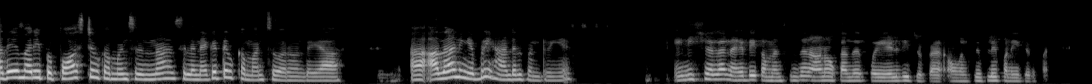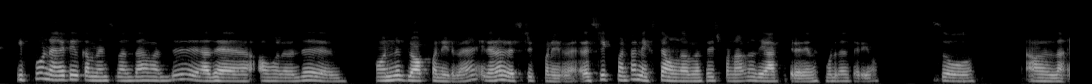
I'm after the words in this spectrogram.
அதே மாதிரி இப்போ பாசிட்டிவ் கமெண்ட்ஸ் இருந்தா சில நெகட்டிவ் கமெண்ட்ஸ் வரும் இல்லையா? அதெல்லாம் நீங்க எப்படி ஹேண்டில் பண்றீங்க? இனிஷியலா நெகட்டிவ் கமெண்ட்ஸ் வந்து நானும் உட்காந்து போய் எழுதிட்டு இருப்பேன் அவங்களுக்கு ரிப்ளை பண்ணிட்டு இருப்பேன். இப்போ நெகட்டிவ் கமெண்ட்ஸ் வந்தா வந்து அதை அவங்கள வந்து ஒன்னு பிளாக் பண்ணிடுவேன். இல்லைன்னா ரெஸ்ட்ரிக்ட் பண்ணிடுவேன். ரெஸ்ட்ரிக்ட் பண்ணிட்டா நெக்ஸ்ட் அவங்க மெசேஜ் பண்ணாலும் அது யாருக்கு தெரியாது. எனக்கு மட்டும் தான் தெரியும் ஸோ அவ்வளோதான்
